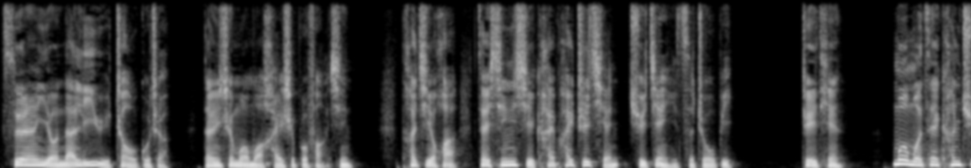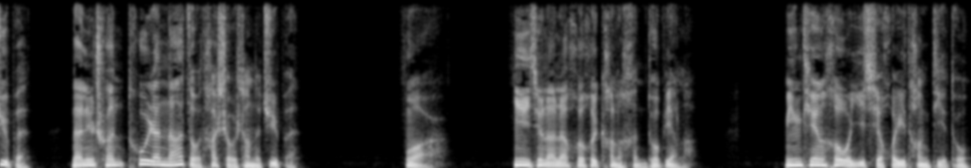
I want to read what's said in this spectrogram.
虽然有南离宇照顾着，但是默默还是不放心。他计划在新戏开拍之前去见一次周碧。这天，默默在看剧本。南临川突然拿走他手上的剧本，墨儿，你已经来来回回看了很多遍了。明天和我一起回一趟帝都，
